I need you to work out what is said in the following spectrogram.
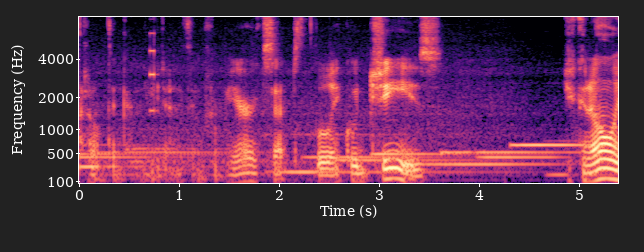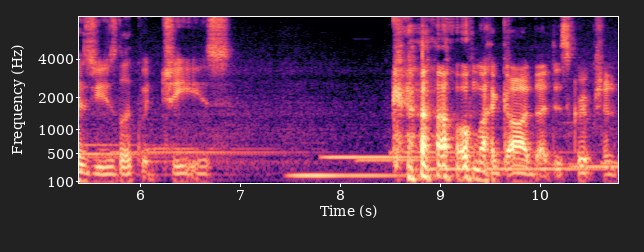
I don't think I need anything from here except the liquid cheese. You can always use liquid cheese. oh my god, that description.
